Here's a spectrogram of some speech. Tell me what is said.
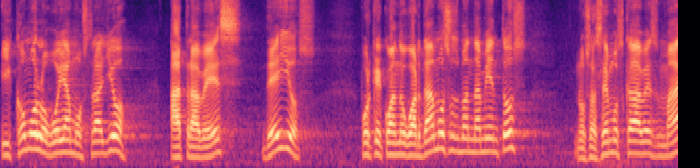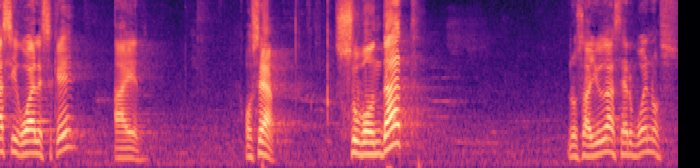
¿Y cómo lo voy a mostrar yo? A través de ellos. Porque cuando guardamos sus mandamientos, nos hacemos cada vez más iguales que a Él. O sea, su bondad nos ayuda a ser buenos.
